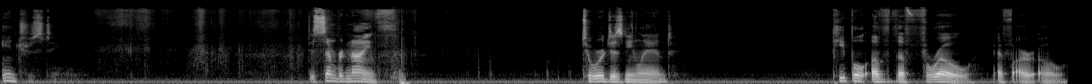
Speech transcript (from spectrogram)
Interesting. December 9th, Tour Disneyland. People of the Fro, F R O.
